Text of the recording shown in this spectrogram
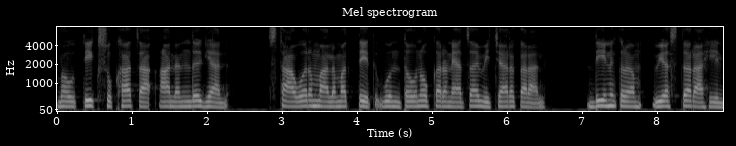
भौतिक सुखाचा आनंद घ्याल. स्थावर मालमत्तेत गुंतवणूक करण्याचा विचार कराल. दिनक्रम व्यस्त राहील.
